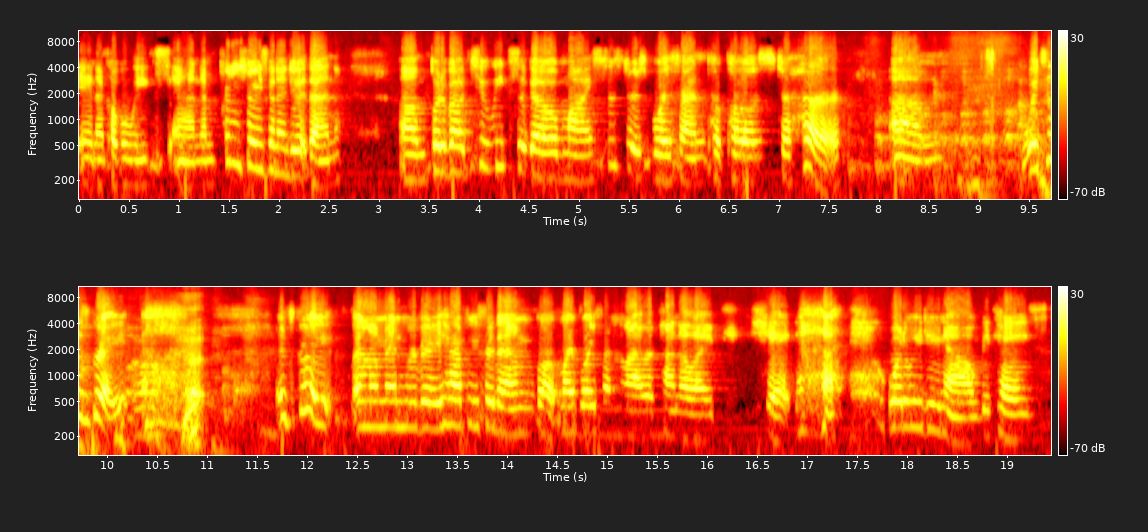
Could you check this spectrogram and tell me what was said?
in a couple weeks, and I'm pretty sure he's going to do it then. Um, but about two weeks ago, my sister's boyfriend proposed to her, um, which is great. it's great, um, and we're very happy for them. But my boyfriend and I were kind of like, shit, what do we do now? Because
